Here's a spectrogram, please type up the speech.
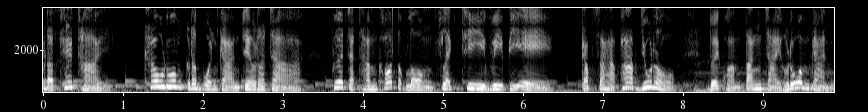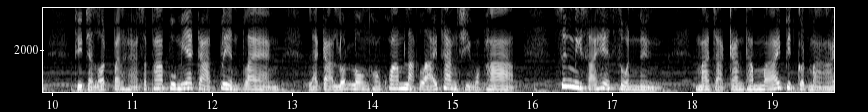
ประเทศไทยเข้าร่วมกระบวนการเจรจา เพื่อจัดทำข้อตกลง FLECT VPA กับสหภาพยุโรปด้วยความตั้งใจร่วมกัน ที่จะลดปัญหาสภาพภูมิอากาศเปลี่ยนแปลง และการลดลงของความหลากหลายทางชีวภาพ ซึ่งมีสาเหตุส่วนหนึ่ง มาจากการทำไม้ผิดกฎหมาย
